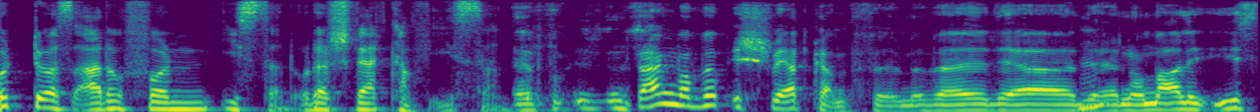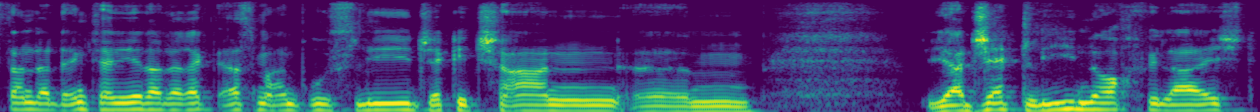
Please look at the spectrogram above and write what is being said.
Und du hast Ahnung von Eastern oder Schwertkampf Eastern. Äh, sagen wir wirklich Schwertkampffilme, weil der, hm. der normale Eastern, da denkt ja jeder direkt erstmal an Bruce Lee, Jackie Chan, ähm, ja, Jet Lee noch vielleicht.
